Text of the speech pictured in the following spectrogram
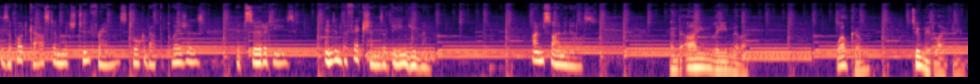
is a podcast in which two friends talk about the pleasures, absurdities, and imperfections of being human. I'm Simon Ellis. And I'm Lee Miller. Welcome to Midlifing.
